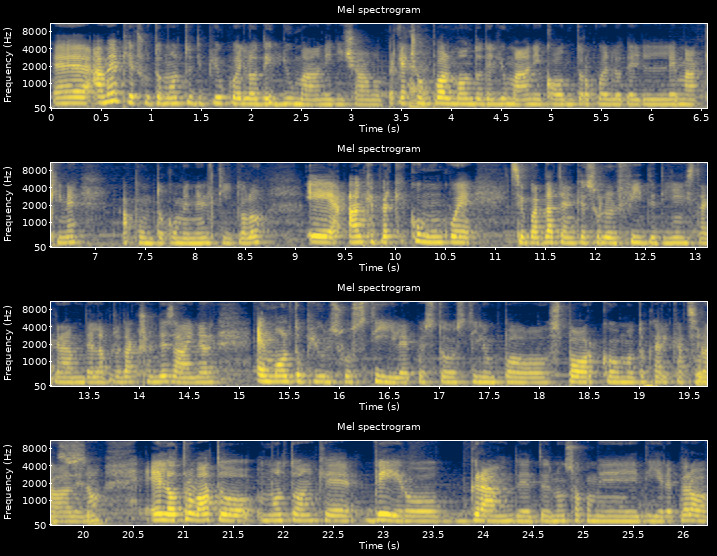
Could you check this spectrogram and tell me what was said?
Eh, a me è piaciuto molto di più quello degli umani, diciamo, perché c'è un eh. po' il mondo degli umani contro quello delle macchine appunto come nel titolo e anche perché comunque se guardate anche solo il feed di Instagram della production designer è molto più il suo stile, questo stile un po' sporco, molto caricaturale, sì, no? Sì. E l'ho trovato molto anche vero, grounded, non so come dire, però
